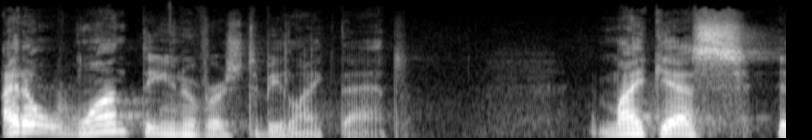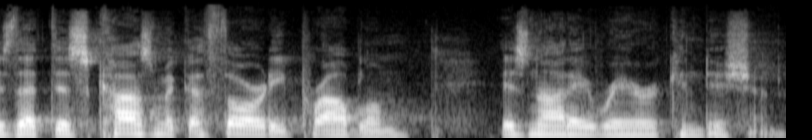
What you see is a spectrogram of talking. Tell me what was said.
I don't want the universe to be like that. My guess is that this cosmic authority problem is not a rare condition.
